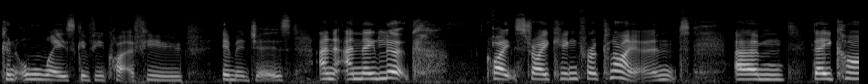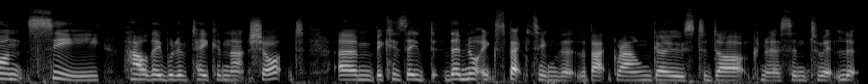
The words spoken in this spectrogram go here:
can always give you quite a few images and, and they look quite striking for a client. Um, they can't see how they would have taken that shot um, because they they're not expecting that the background goes to darkness and to it look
